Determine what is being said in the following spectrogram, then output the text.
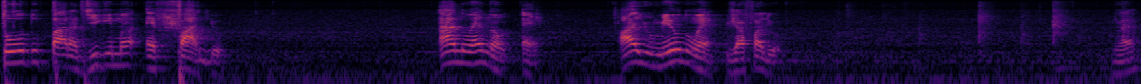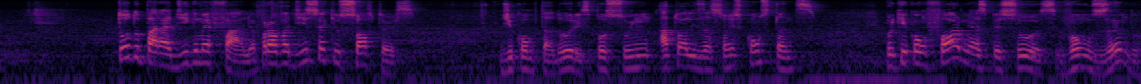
todo paradigma é falho. Ah, não é não, é. E o meu não é, já falhou. Não é? Todo paradigma é falho. A prova disso é que os softwares de computadores possuem atualizações constantes. Porque conforme as pessoas vão usando,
